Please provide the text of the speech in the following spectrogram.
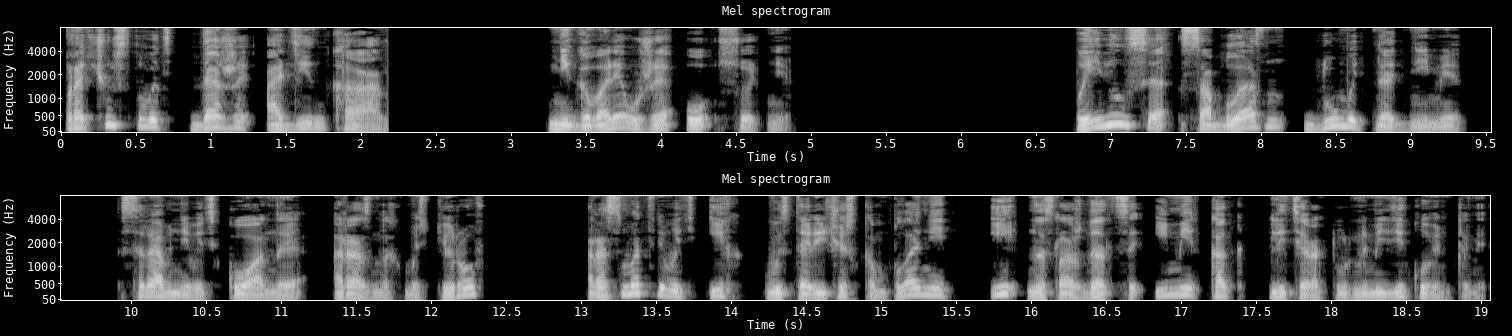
прочувствовать даже один каан, не говоря уже о сотне. Появился соблазн думать над ними, сравнивать куаны разных мастеров, рассматривать их в историческом плане и наслаждаться ими как литературными диковинками.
